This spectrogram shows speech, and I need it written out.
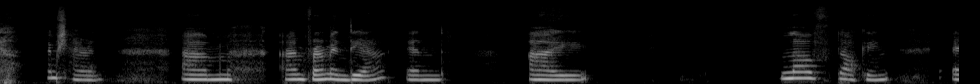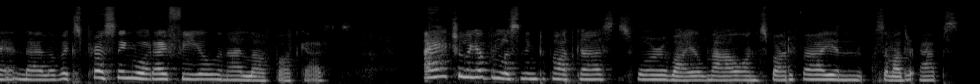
I'm Sharon. Um, I'm from India and I love talking and I love expressing what I feel and I love podcasts. I actually have been listening to podcasts for a while now on Spotify and some other apps.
